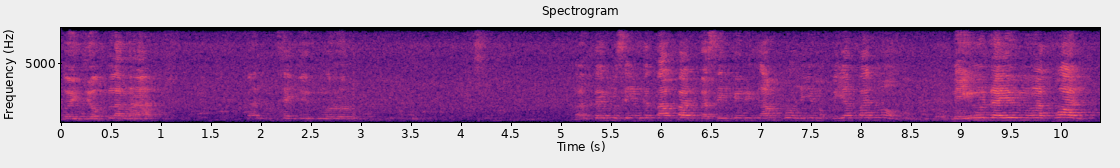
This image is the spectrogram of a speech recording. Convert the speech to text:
Uy, joke lang ha. Bantay jud mo ron. Bantay mo sa iyong katapad, basig yung ampo ninyo, makuyapan mo. Maingon na yung mga kwan.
